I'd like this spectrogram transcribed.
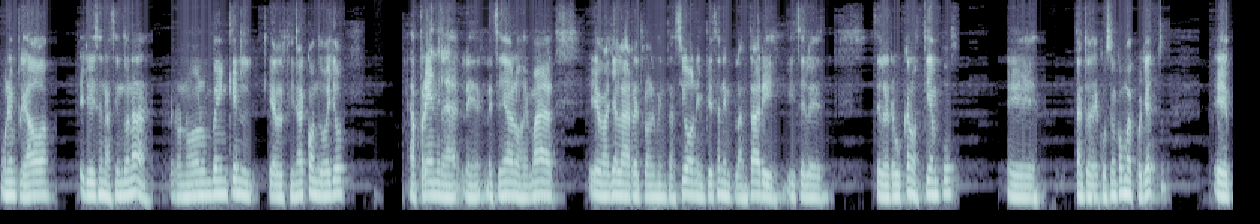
un empleado ellos dicen haciendo nada, pero no ven que, al final cuando ellos aprenden, le, enseñan a los demás, eh, vaya la retroalimentación, empiezan a implantar y, se les se le rebuscan los tiempos, eh, tanto de ejecución como de proyecto, eh,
